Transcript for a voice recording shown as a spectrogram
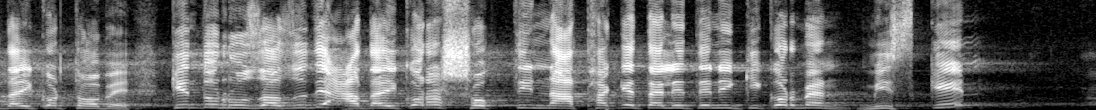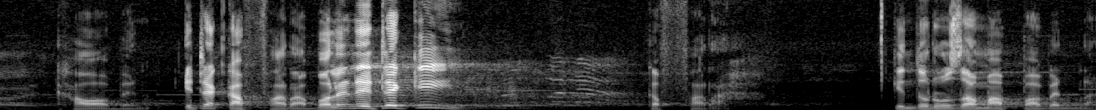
আদায় করতে হবে। কিন্তু রোজা যদি আদায় করার শক্তি না থাকে, তাহলে তিনি কি করবেন? মিসকিন খাওয়াবেন। এটা কাফারা বলেন, এটা কি? কাফারা কিন্তু রোজা মাপ পাবেন না।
